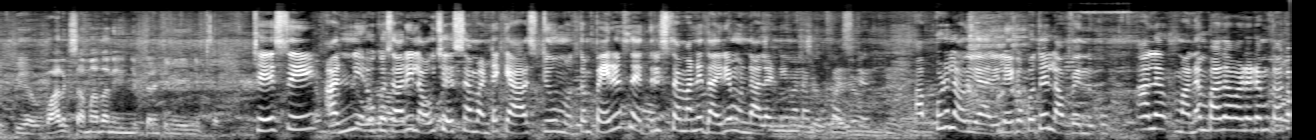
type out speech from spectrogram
చెప్పి వాళ్ళకి సమాధానం ఏం చెప్తారంటే మీరు ఏం చెప్తారు? చేస్తే అన్ని ఒకసారి లవ్ చేస్తామంటే క్యాస్ట్ మొత్తం పేరెంట్స్ని ఎదిరిస్తామనే ధైర్యం ఉండాలండి మనం ఫస్ట్. అప్పుడు లవ్ చేయాలి. లేకపోతే లవ్ ఎందుకు? అలా మనం బాధపడడం కాక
